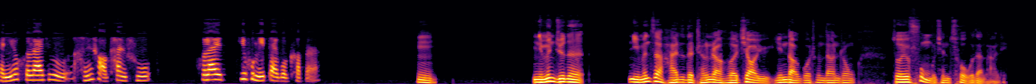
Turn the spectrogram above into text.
感觉回来就很少看书，回来几乎没带过课本儿。嗯，你们觉得，你们在孩子的成长和教育引导过程当中，作为父母亲错误在哪里？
